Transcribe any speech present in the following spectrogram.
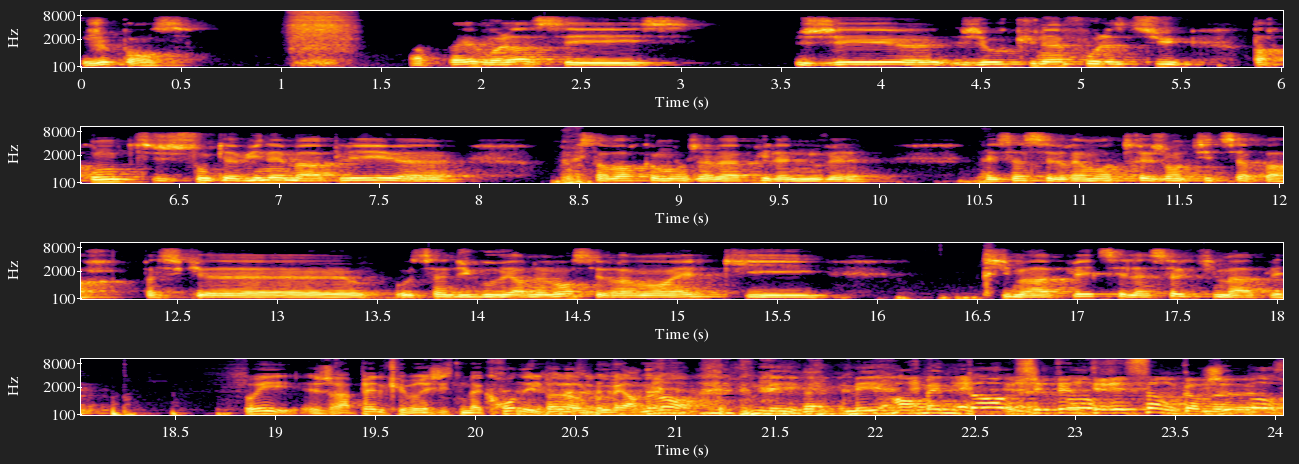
Je pense. Après, voilà, c'est. J'ai euh, j'ai aucune info là-dessus. Par contre, son cabinet m'a appelé euh, pour savoir comment j'avais appris la nouvelle. Et ça, c'est vraiment très gentil de sa part. Parce que euh, au sein du gouvernement, c'est vraiment elle qui, qui m'a appelé. C'est la seule qui m'a appelé. Oui, je rappelle que Brigitte Macron n'est pas dans le gouvernement. Mais, mais en même temps, C'est intéressant comme, Je, euh, pense,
